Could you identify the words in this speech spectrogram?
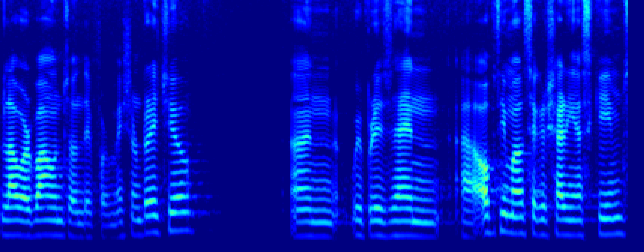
lower bounds on the information ratio, and we present uh, optimal secret sharing schemes,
